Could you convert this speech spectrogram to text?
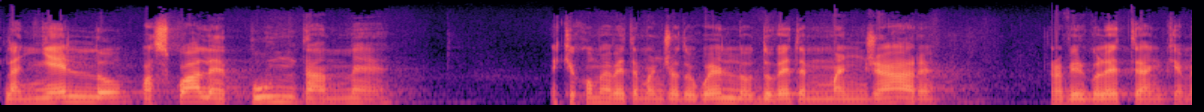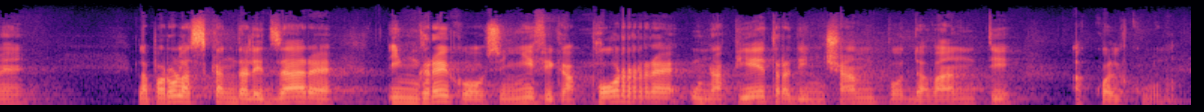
l'agnello pasquale punta a me e che come avete mangiato quello dovete mangiare tra virgolette anche me. La parola scandalizzare in greco significa porre una pietra d'inciampo davanti a qualcuno.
